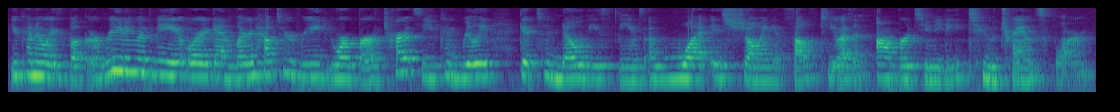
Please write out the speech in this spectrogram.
you can always book a reading with me, or again, learn how to read your birth chart so you can really get to know these themes and what is showing itself to you as an opportunity to transform.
